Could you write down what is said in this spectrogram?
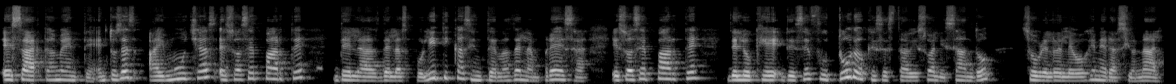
Exactamente. Entonces, hay muchas, eso hace parte de las, de las políticas internas de la empresa, eso hace parte de lo que, de ese futuro que se está visualizando sobre el relevo generacional.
